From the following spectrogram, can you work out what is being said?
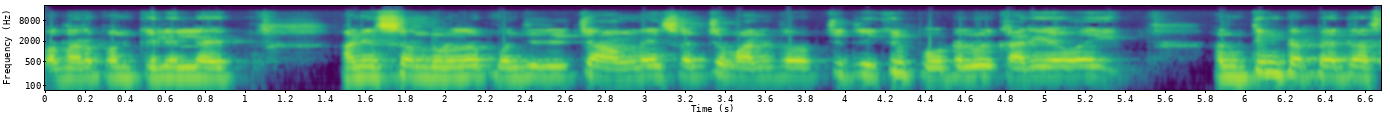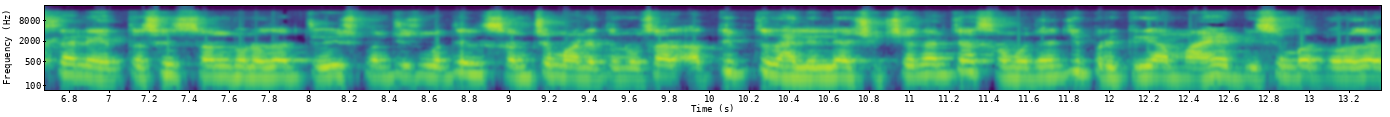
पदार्पण केलेलं आहे आणि सन दोन हजार पंचवीसच्या ऑनलाईन संच मान्यताबाबतची देखील पोर्टलवर कार्यवाही अंतिम टप्प्यात असल्याने तसेच सन दोन हजार चोवीस पंचवीस मधील संच मान्यतेनुसार अतिरिक्त झालेल्या शिक्षकांच्या समाजाची प्रक्रिया माहे डिसेंबर दोन हजार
